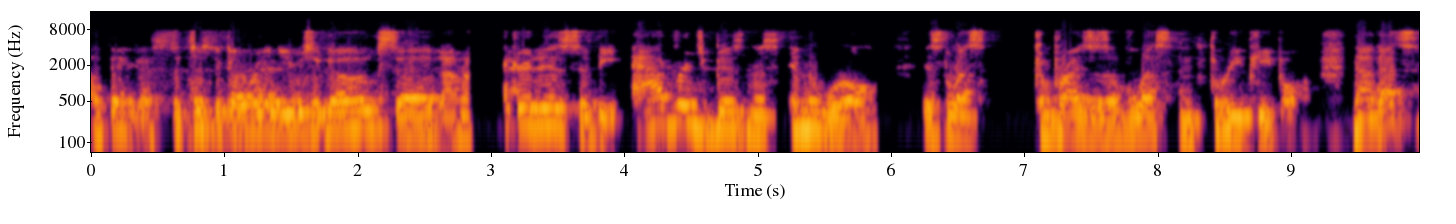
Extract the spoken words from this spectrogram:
I think a statistic I read years ago said, I don't know how accurate it is, that the average business in the world is less comprises of less than three people. Now that's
